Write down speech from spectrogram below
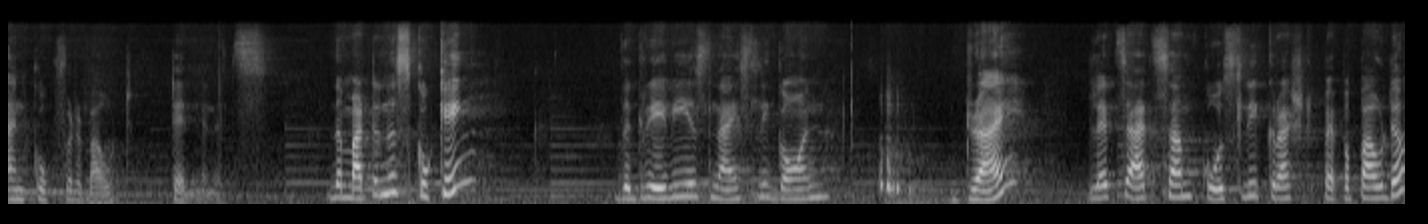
and cook for about 10 minutes. The mutton is cooking. The gravy is nicely gone dry. Let's add some coarsely crushed pepper powder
